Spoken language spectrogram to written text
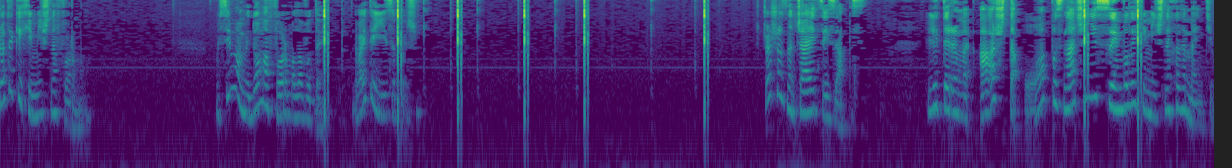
Що таке хімічна формула? Усім вам відома формула води. Давайте її запишемо. Що ж означає цей запис? Літерами H та O позначені символи хімічних елементів.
